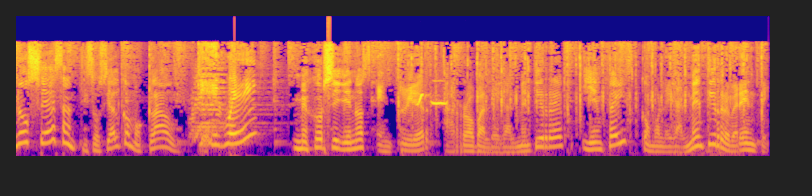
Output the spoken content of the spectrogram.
No seas antisocial como Clau. ¿Qué, güey? Mejor síguenos en Twitter, arroba legalmente y en Face como legalmente irreverente.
